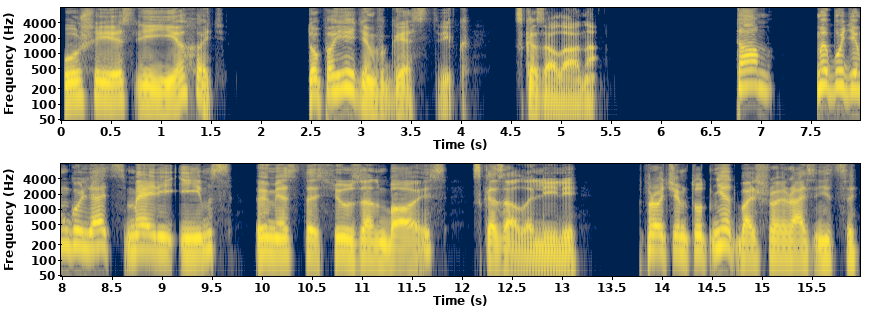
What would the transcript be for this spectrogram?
«Уж если ехать, то поедем в Гествик», — сказала она. «Там мы будем гулять с Мэри Имс вместо Сьюзан Бойс», — сказала Лили. «Впрочем, тут нет большой разницы».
